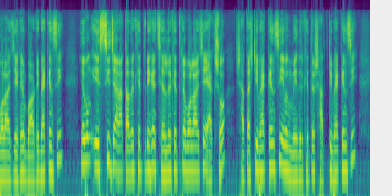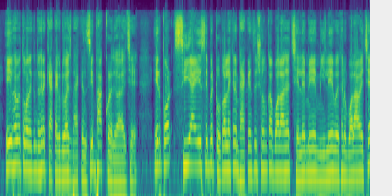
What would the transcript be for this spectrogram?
বলা হয়েছে এখানে বারোটি ভ্যাকেন্সি এবং এসসি যারা, তাদের ক্ষেত্রে এখানে ছেলেদের ক্ষেত্রে বলা হয়েছে একশো সাতাশটি ভ্যাকেন্সি এবং মেয়েদের ক্ষেত্রে সাতটি ভ্যাকেন্সি এইভাবে তোমাদের কিন্তু এখানে ক্যাটাগরি ওয়াইজ ভ্যাকেন্সি ভাগ করে দেওয়া হয়েছে। এরপর সিআইএসএফ এর টোটাল এখানে ভ্যাকেন্সির সংখ্যা বলা হয়েছে, ছেলে, মেয়ে মিলে এখানে বলা হয়েছে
